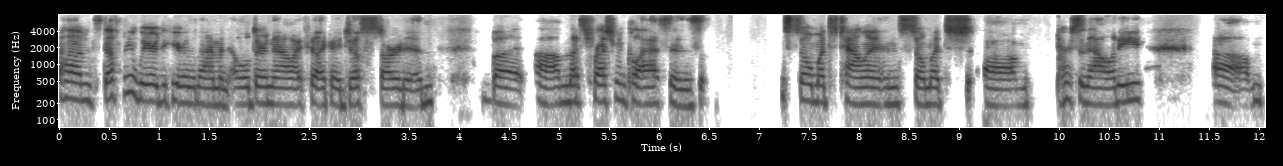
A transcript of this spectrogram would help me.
Um, it's definitely weird to hear that I'm an elder now. I feel like I just started, but um, this freshman class is so much talent and so much um, personality. Um,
